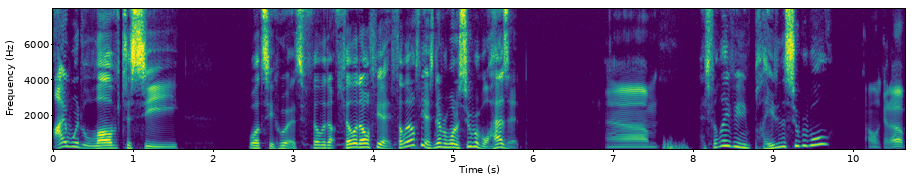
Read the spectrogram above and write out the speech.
I would love to see. Well, let's see who it's Philadelphia. Philadelphia. Philadelphia has never won a Super Bowl, has it? Um, Has Philadelphia even played in the Super Bowl? I'll look it up.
